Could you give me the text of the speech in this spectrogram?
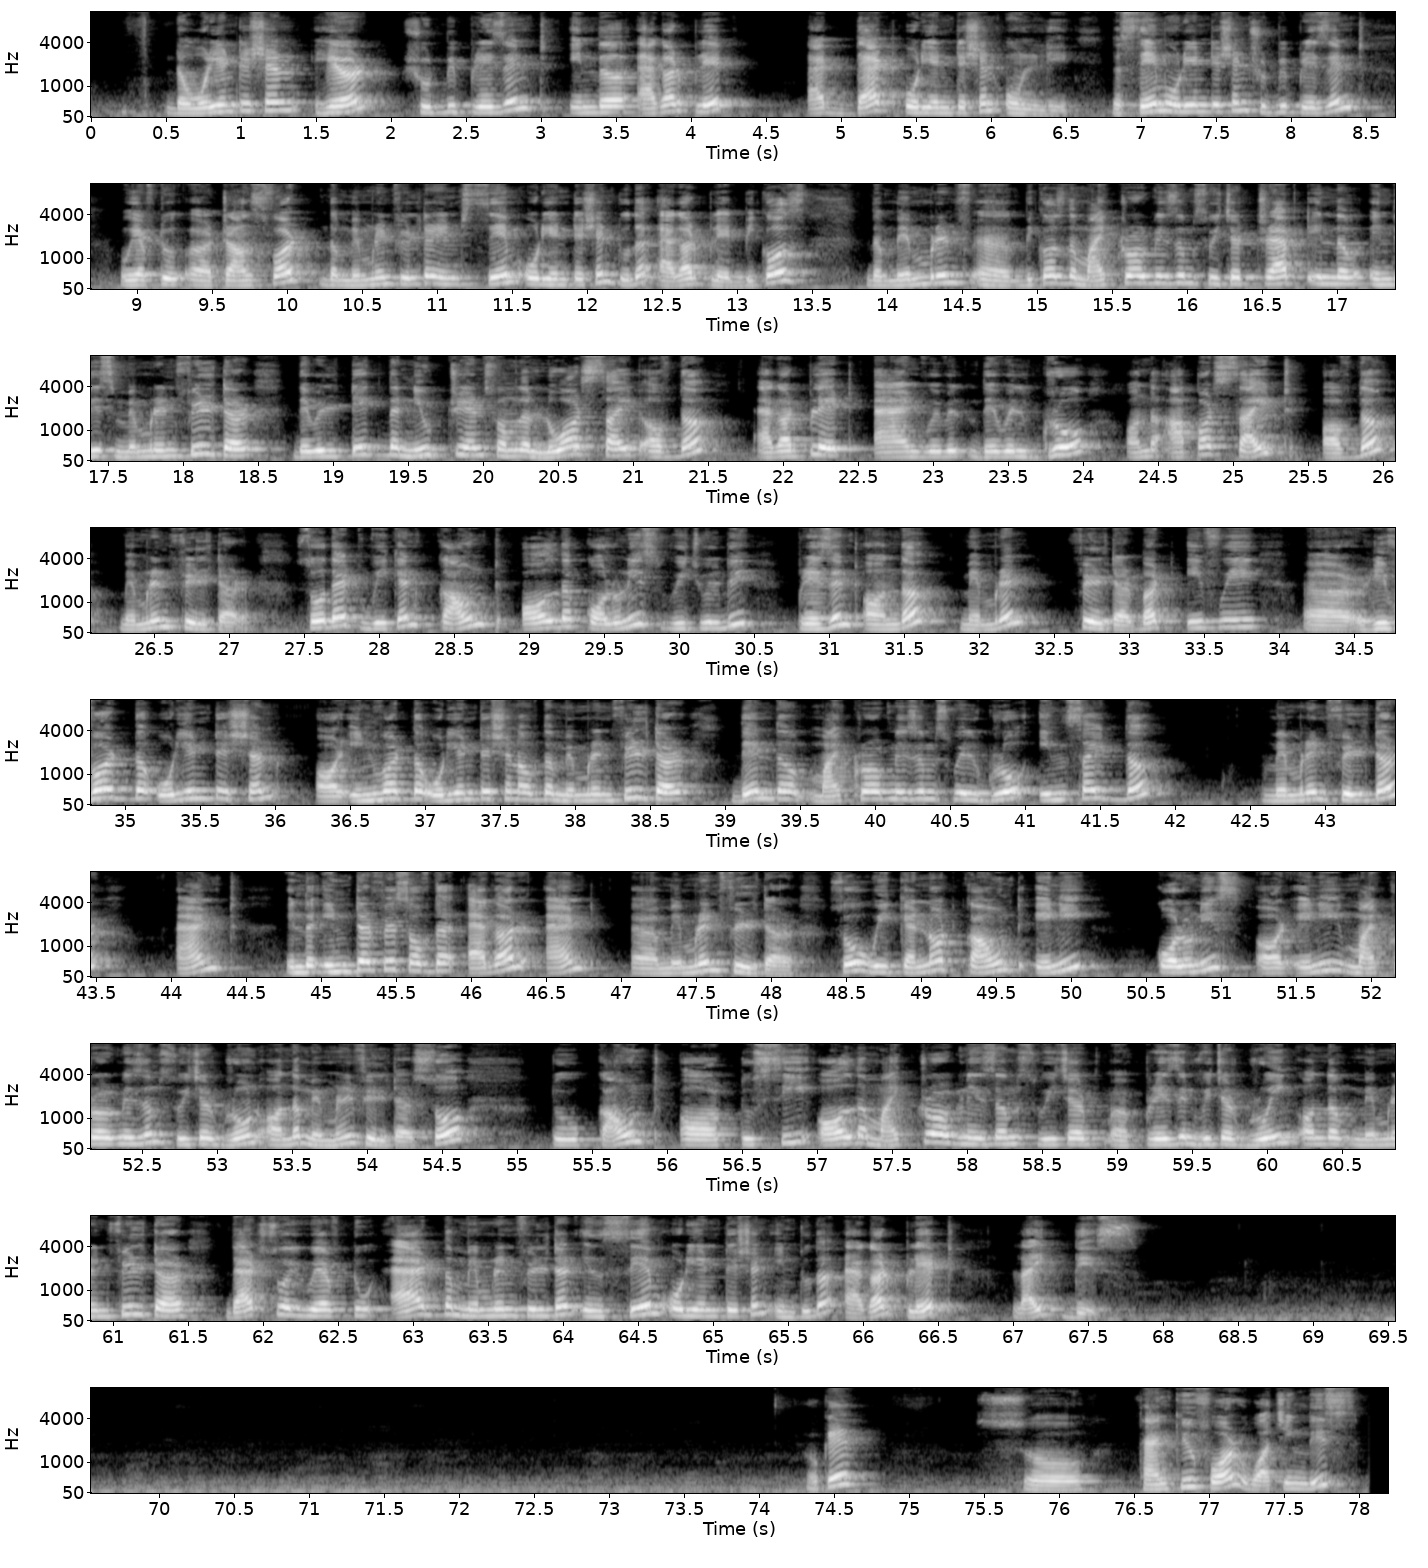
the orientation here should be present in the agar plate at that orientation only. The same orientation should be present. We have to uh, transfer the membrane filter in same orientation to the agar plate because the membrane uh, because the microorganisms which are trapped in the in this membrane filter they will take the nutrients from the lower side of the agar plate and we will they will grow on the upper side of the membrane filter so that we can count all the colonies which will be present on the membrane filter. But if we uh, revert the orientation or invert the orientation of the membrane filter then the microorganisms will grow inside the membrane filter and in the interface of the agar and uh, membrane filter. So we cannot count any colonies or any microorganisms which are grown on the membrane filter. So to count or to see all the microorganisms which are uh, present which are growing on the membrane filter that's why we have to add the membrane filter in same orientation into the agar plate like this okay? So thank you for watching this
